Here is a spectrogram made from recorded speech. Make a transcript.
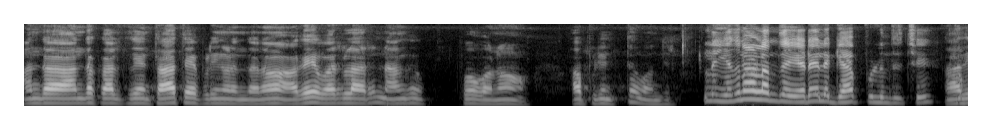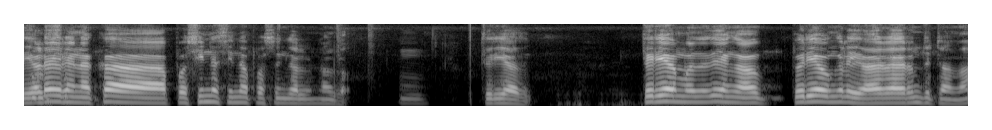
அந்த அந்த காலத்துல என் தாத்தா எப்படி நடந்தானோ அதே வரலாறு நாங்கள் போகணும் அப்படின்ட்டு தான் வந்துருக்கோம். இல்லை எதனால அந்த இடையில கேப் விழுந்துச்சு? அது இடையிலனாக்கா அப்போ சின்ன சின்ன பசங்கள் நாங்கள் ம். தெரியாது. தெரியாமல் இருந்தது எங்கள் பெரியவங்களே இற- இறந்துட்டாங்க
